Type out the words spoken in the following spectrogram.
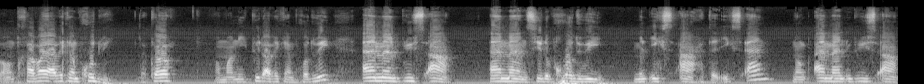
on travaille avec un produit. D'accord On manipule avec un produit. Mn plus 1, Mn c'est le produit من x1 حتى xn donc mn plus 1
